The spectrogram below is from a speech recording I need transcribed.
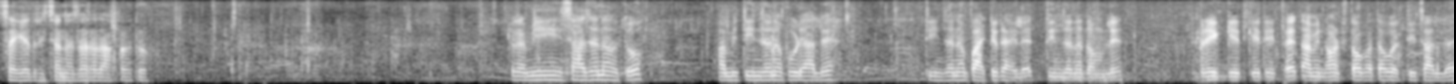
सह्याद्रीचा नजारा दाखवतो. तर आम्ही सहा जण होतो. आम्ही तीन जण पुढे आलोय. तीन जण पाठी राहिलेत तीन जण दमलेत. ब्रेक घेत घेत येत आहेत. आम्ही नॉनस्टॉप आता वरती चाललोय.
